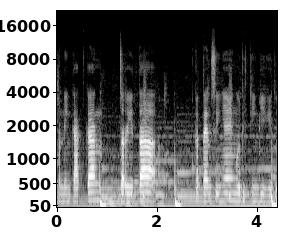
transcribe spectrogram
meningkatkan cerita ketensinya yang lebih tinggi gitu.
